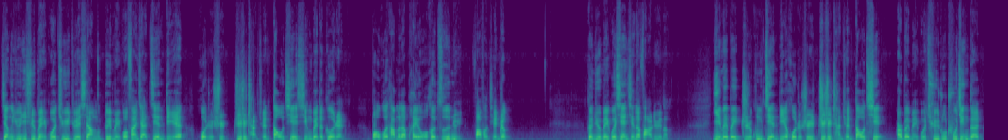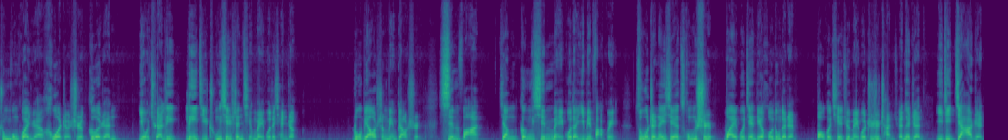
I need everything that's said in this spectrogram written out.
将允许美国拒绝向对美国犯下间谍或者是知识产权盗窃行为的个人，包括他们的配偶和子女发放签证。根据美国现行的法律呢，因为被指控间谍或者是知识产权盗窃而被美国驱逐出境的中共官员或者是个人，有权利立即重新申请美国的签证。卢比奥声明表示，新法案将更新美国的移民法规，阻止那些从事外国间谍活动的人。包括窃取美国知识产权的人以及家人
